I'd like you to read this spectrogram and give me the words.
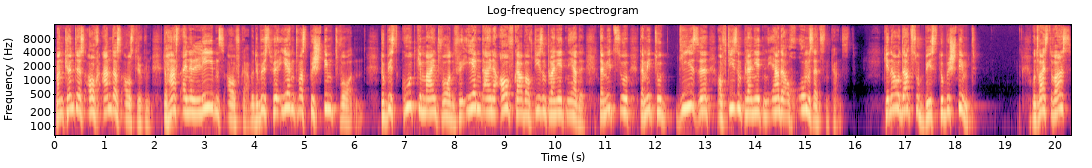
Man könnte es auch anders ausdrücken. Du hast eine Lebensaufgabe. Du bist für irgendwas bestimmt worden. Du bist gut gemeint worden für irgendeine Aufgabe auf diesem Planeten Erde, damit du, damit du diese auf diesem Planeten Erde auch umsetzen kannst. Genau dazu bist du bestimmt. Und weißt du was?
